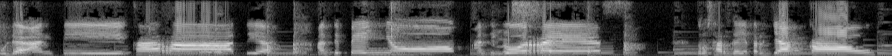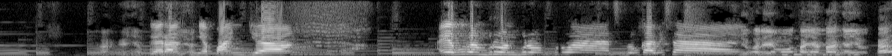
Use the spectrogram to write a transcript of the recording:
Udah anti karat, ya, anti penyok, anti Jelas. gores. Terus harganya terjangkau, Harganya promo ya. garansinya panjang. Ayo buruan, buruan, buruan, buruan sebelum kehabisan. Yuk ada yang mau tanya-tanya yuk kak.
